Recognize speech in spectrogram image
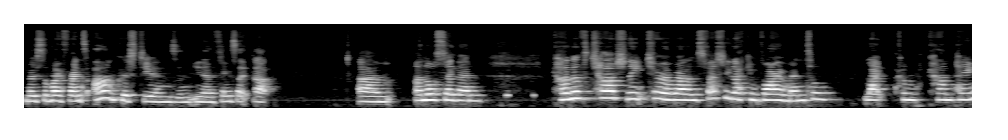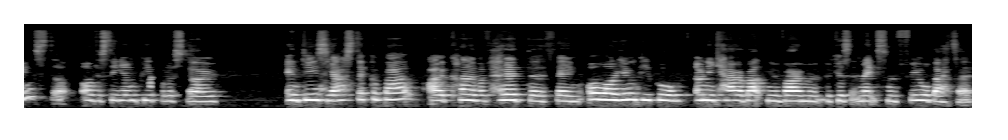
most of my friends aren't Christians and, you know, things like that. Um, and also then kind of charged nature around, especially like environmental like com- campaigns that obviously young people are so enthusiastic about. I kind of have heard the thing, oh, well, young people only care about the environment because it makes them feel better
